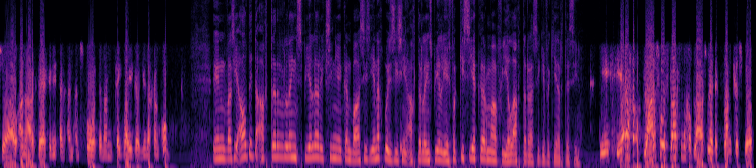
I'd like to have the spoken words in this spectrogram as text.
so hou aan hard werk in in sport en dan kyk waar jy kan eendag gaan kom. En was jy altyd 'n agterlyn speler? Ek sien jy kan basies enige posisie in agterlyn speel. Jy verkies seker maar vir heel agter as ek verkeerd is. Nee, ja, op laerskool snaaks nog op laerskool het ek flank gespeel.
